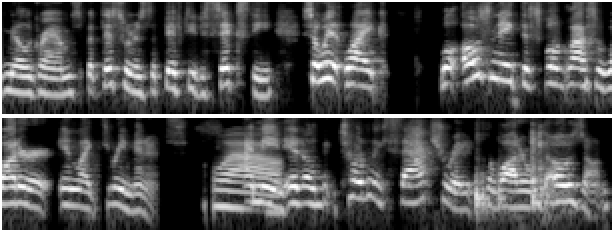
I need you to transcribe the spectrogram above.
milligrams, but this one is the 50 to 60. So it like will ozonate this full glass of water in like three minutes. Wow. I mean, it'll be, totally saturate the water with ozone.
